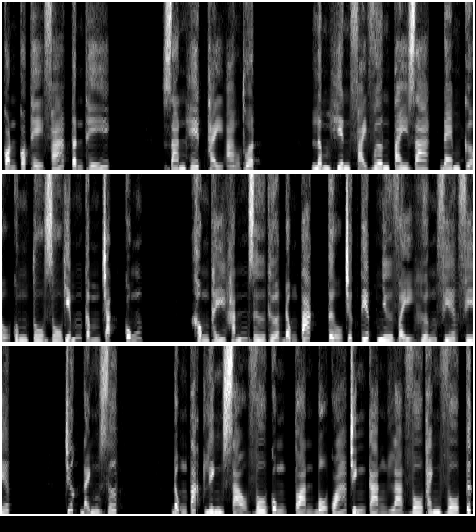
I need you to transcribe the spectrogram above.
còn có thể phá tận thế. Gian hết thầy ảo thuật. Lâm Hiên phải vươn tay ra đem cửa cung tu du kiếm cầm chặt cũng. Không thấy hắn dư thừa động tác tự trực tiếp như vậy hướng phía phía. Trước đánh rớt. Động tác linh xảo vô cùng, toàn bộ quá trình càng là vô thanh vô tức.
